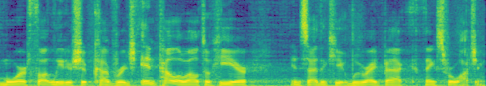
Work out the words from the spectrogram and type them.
More thought leadership coverage in Palo Alto here inside theCUBE. We'll be right back. Thanks for watching.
